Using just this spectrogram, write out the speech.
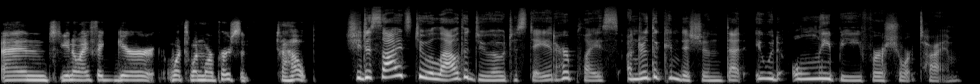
And, you know, I figure what's one more person to help? She decides to allow the duo to stay at her place under the condition that it would only be for a short time.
